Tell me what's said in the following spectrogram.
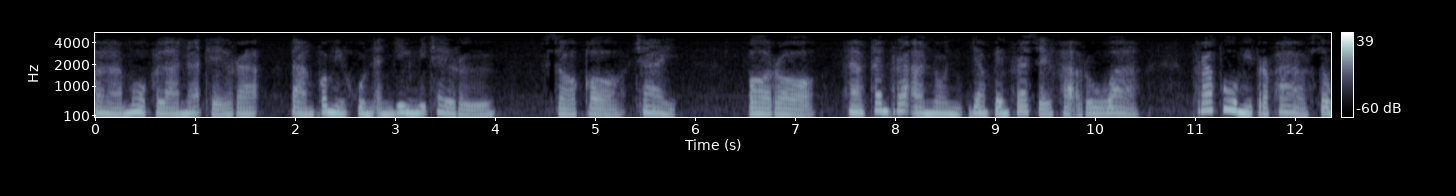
มหาโมคลานะเทระต่างก็มีคุณอันยิ่งมิใช่หรือ สกใช่ ปร หากท่านพระอานนท์ยังเป็นพระเสขะรู้ว่า พระผู้มีพระภาคทรง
